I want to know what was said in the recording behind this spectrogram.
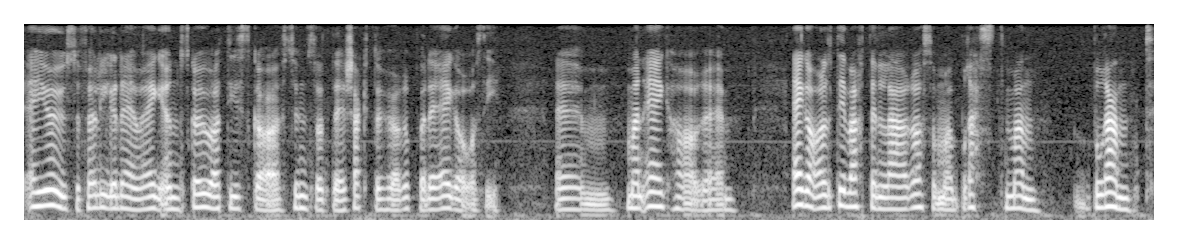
jeg gjør jo selvfølgelig det, og jeg ønsker jo at de skal synes at det er kjekt å høre på det jeg har å si. Um, men jeg har eh, Jeg har alltid vært en lærer som har brest menn Brent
